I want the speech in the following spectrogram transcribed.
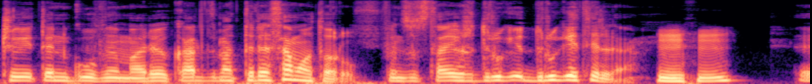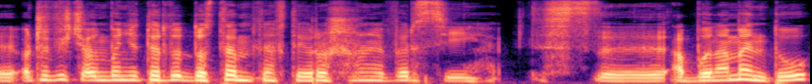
czyli ten główny Mario Kart ma tyle samo torów, więc zostajesz drugie, drugie tyle. Mhm. Y, oczywiście on będzie też dostępny w tej rozszerzonej wersji z y, abonamentu,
